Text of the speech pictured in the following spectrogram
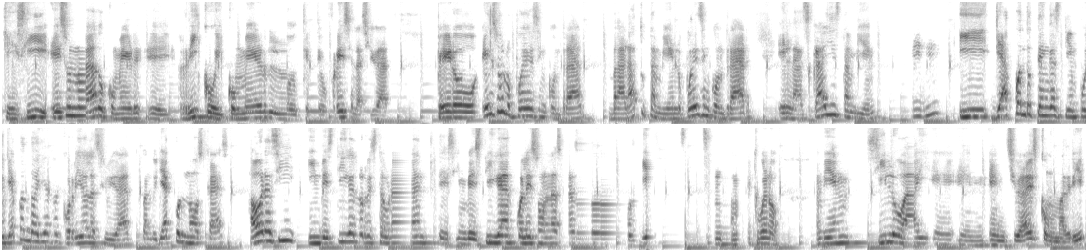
que sí, es un lado comer eh, rico y comer lo que te ofrece la ciudad, pero eso lo puedes encontrar barato también, lo puedes encontrar en las calles también. Y ya cuando tengas tiempo, ya cuando hayas recorrido la ciudad, cuando ya conozcas, ahora sí, investiga los restaurantes, investiga cuáles son las bueno, también sí lo hay eh, en, ciudades como Madrid,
